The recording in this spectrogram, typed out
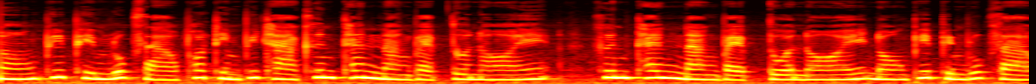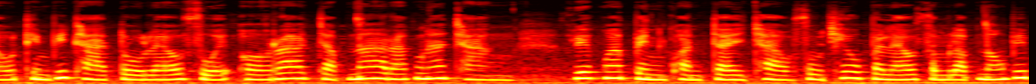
น้องพี่พิมพ์ลูกสาวพ่อทิมพิธาขึ้นแท่นนางแบบตัวน้อย ขึ้นแท่นนางแบบตัวน้อย น้องพี่พิมพ์ลูกสาวทิมพิธาโตแล้วสวยออร่าจับน่ารักน่าชัง เรียกว่าเป็นขวัญใจชาวโซเชียลไปแล้วสำหรับน้องพี่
